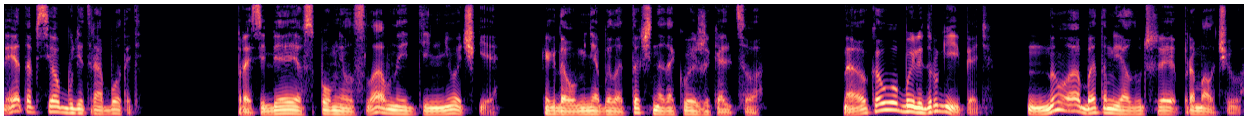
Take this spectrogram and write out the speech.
это все будет работать. Про себя я вспомнил славные денечки, когда у меня было точно такое же кольцо. А у кого были другие пять? Ну, об этом я лучше промолчу.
